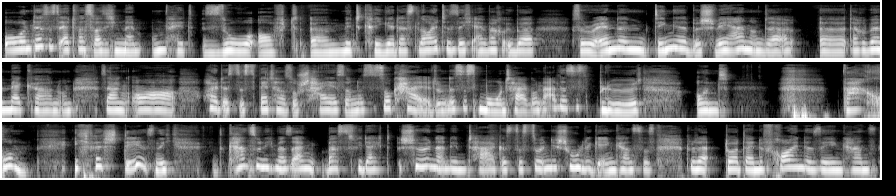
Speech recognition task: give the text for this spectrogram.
Und das ist etwas, was ich in meinem Umfeld so oft äh, mitkriege, dass Leute sich einfach über so random Dinge beschweren und da, äh, darüber meckern und sagen, oh, heute ist das Wetter so scheiße und es ist so kalt und es ist Montag und alles ist blöd. Und warum? Ich verstehe es nicht. Kannst du nicht mal sagen, was vielleicht schön an dem Tag ist, dass du in die Schule gehen kannst, dass du da, dort deine Freunde sehen kannst,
